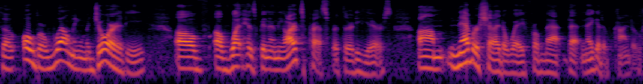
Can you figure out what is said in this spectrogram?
the overwhelming majority of, of what has been in the arts press for 30 years, um, never shied away from that, that negative kind of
